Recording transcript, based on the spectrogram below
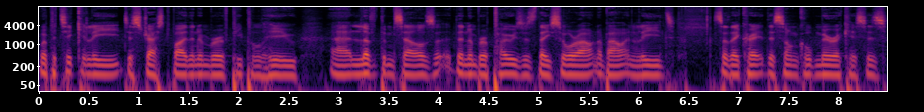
were particularly distressed by the number of people who uh, loved themselves, the number of posers they saw out and about in Leeds. So they created this song called Mirror Kisses,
